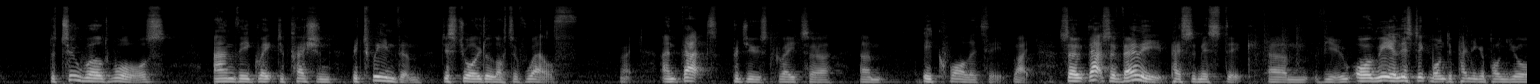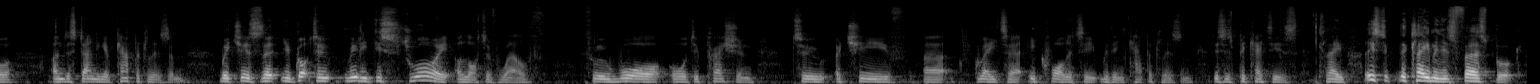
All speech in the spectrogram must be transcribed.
the two world wars and the Great Depression between them destroyed a lot of wealth. Right? And that produced greater um, equality. Right? So that's a very pessimistic um, view, or a realistic one, depending upon your understanding of capitalism. which is that you've got to really destroy a lot of wealth through war or depression to achieve uh, greater equality within capitalism. This is Piketty's claim. At least the claim in his first book.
